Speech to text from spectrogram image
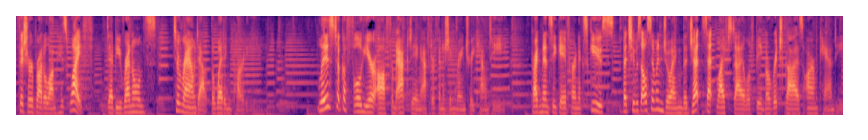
Fisher brought along his wife, Debbie Reynolds, to round out the wedding party. Liz took a full year off from acting after finishing Raintree County. Pregnancy gave her an excuse, but she was also enjoying the jet set lifestyle of being a rich guy's arm candy.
